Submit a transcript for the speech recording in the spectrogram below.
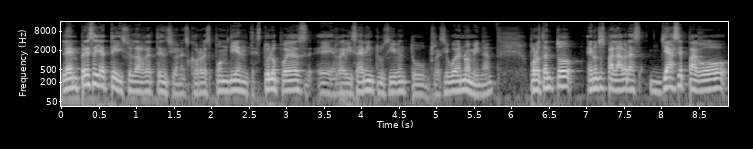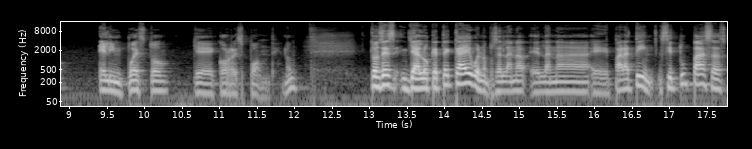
la empresa ya te hizo las retenciones correspondientes. Tú lo puedes eh, revisar inclusive en tu recibo de nómina. Por lo tanto, en otras palabras, ya se pagó el impuesto que corresponde, ¿no? Entonces, ya lo que te cae, bueno, pues es lana eh, para ti. Si tú pasas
